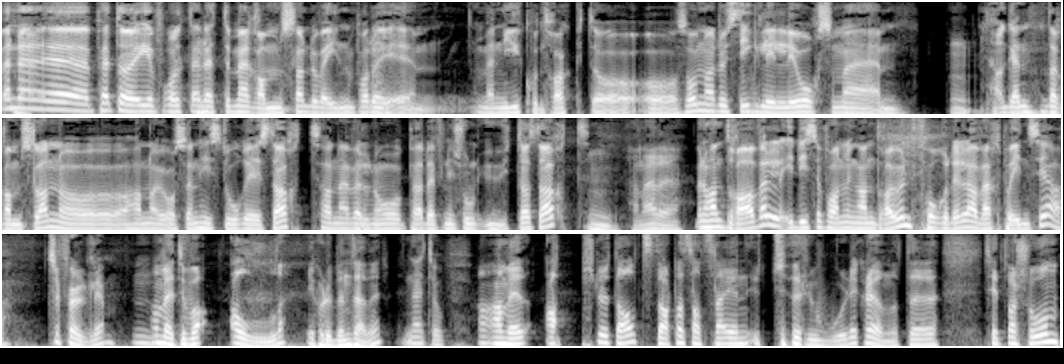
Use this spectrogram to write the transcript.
Men uh, Petter, i forhold til dette med Ramsland, du var inne på det eh, med ny kontrakt og, og sånn. Har du Stig Lillejord som er agenten til Ramsland, og han har jo også en historie i Start. Han er vel nå per definisjon ute av Start. Han er det. Men han drar vel i disse forhandlingene han drar jo en fordel av å ha vært på innsida. Selvfølgelig. Han vet jo hva alle i klubben tjener. Nettopp. Han vet absolutt alt. Start har satt seg i en utrolig klønete situasjon,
